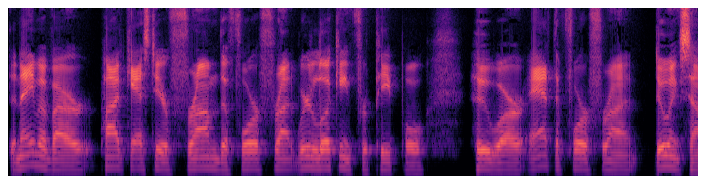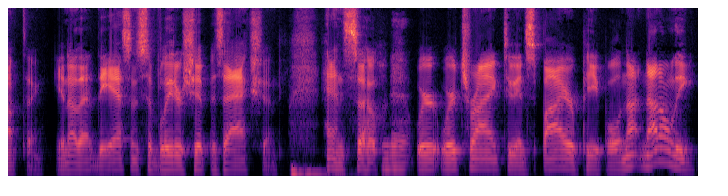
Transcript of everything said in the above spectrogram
The name of our podcast here, From the Forefront, we're looking for people who are at the forefront doing something. You know that the essence of leadership is action, and so yeah. we're we're trying to inspire people not not only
